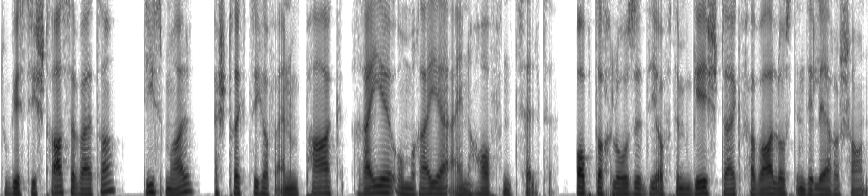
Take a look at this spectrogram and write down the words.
Du gehst die Straße weiter. Diesmal erstreckt sich auf einem Park Reihe um Reihe ein Haufen Zelte. Obdachlose, die auf dem Gehsteig verwahrlost in die Leere schauen.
